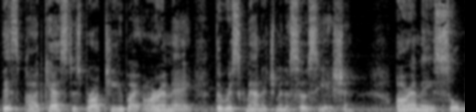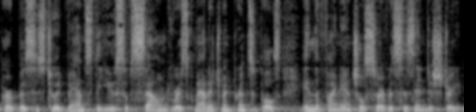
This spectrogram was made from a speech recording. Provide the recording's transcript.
This podcast is brought to you by RMA, the Risk Management Association. RMA's sole purpose is to advance the use of sound risk management principles in the financial services industry.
